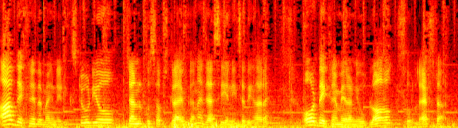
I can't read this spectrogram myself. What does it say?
आप देख रहे हैं द मैग्नेटिक स्टूडियो चैनल को सब्सक्राइब करना जैसे ये नीचे दिखा रहा है। और देख रहे हैं मेरा new blog so let start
